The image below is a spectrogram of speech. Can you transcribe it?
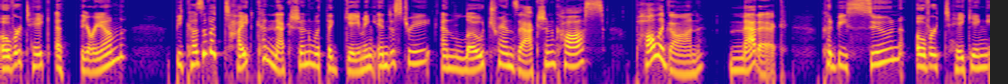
overtake Ethereum because of a tight connection with the gaming industry and low transaction costs. Polygon, Matic, could be soon overtaking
